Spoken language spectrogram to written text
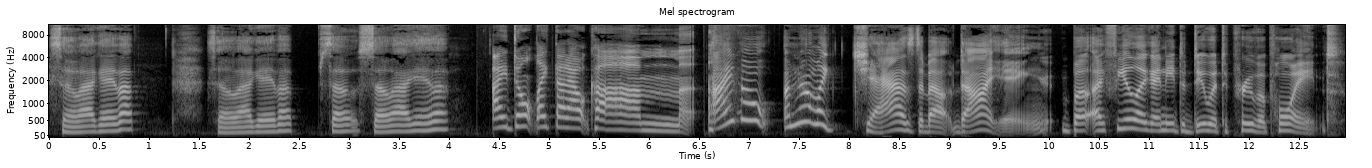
So I gave up. So I gave up. So so I gave up. I don't like that outcome. I don't I'm not like jazzed about dying, but I feel like I need to do it to prove a point.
